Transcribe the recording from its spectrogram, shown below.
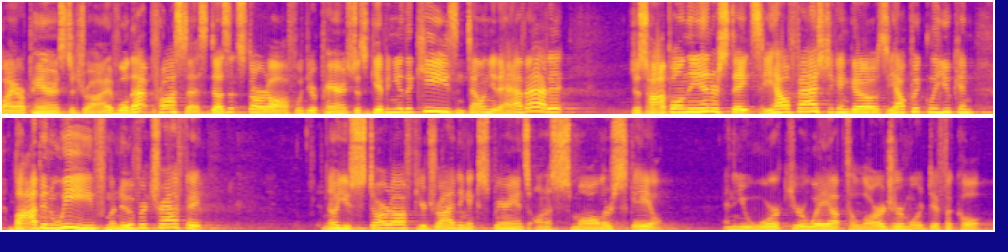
by our parents to drive. Well, that process doesn't start off with your parents just giving you the keys and telling you to have at it. Just hop on the interstate, see how fast you can go, see how quickly you can bob and weave, maneuver traffic. No, you start off your driving experience on a smaller scale, and then you work your way up to larger, more difficult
